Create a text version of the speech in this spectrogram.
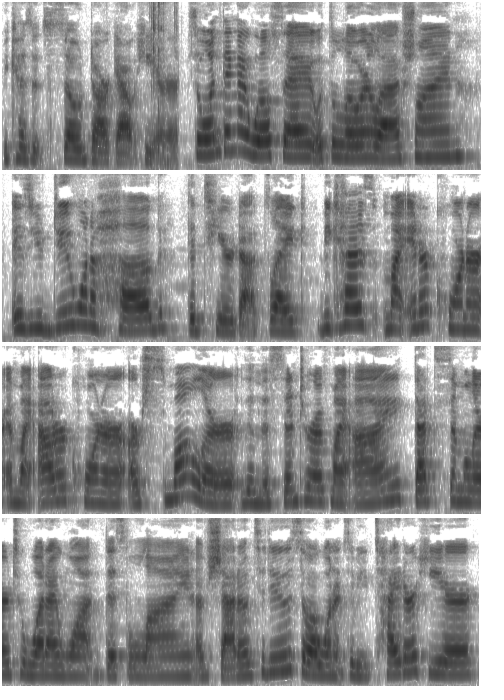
because it's so dark out here. So one thing I will say with the lower lash line is you do want to hug the tear duct. Like, because my inner corner and my outer corner are smaller than the center of my eye, that's similar to what I want this line of shadow to do. So I want it to be tighter here.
